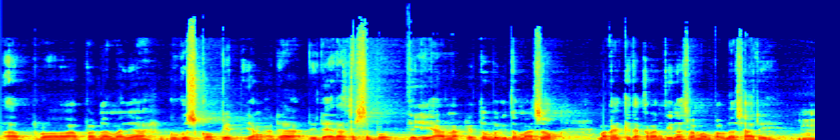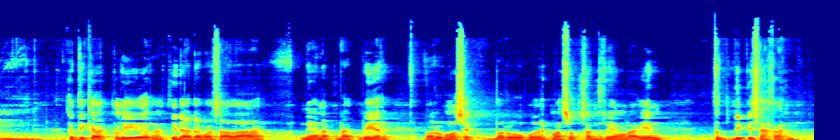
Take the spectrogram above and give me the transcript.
apa namanya gugus covid yang ada di daerah tersebut. Jadi yeah. anak itu begitu masuk maka kita karantina selama 14 hari. Hmm. Ketika clear tidak ada masalah, ini anak udah clear, baru masuk baru boleh masuk santri yang lain dipisahkan.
